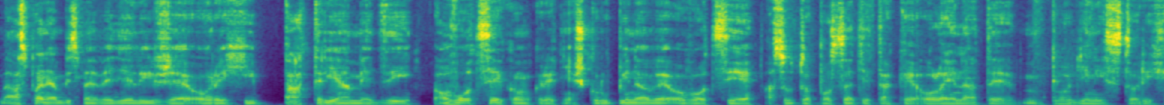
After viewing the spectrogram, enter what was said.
aspoň aby sme vedeli, že orechy patria medzi ovocie, konkrétne škrupinové ovocie a sú to v podstate také olejnaté plodiny, z ktorých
